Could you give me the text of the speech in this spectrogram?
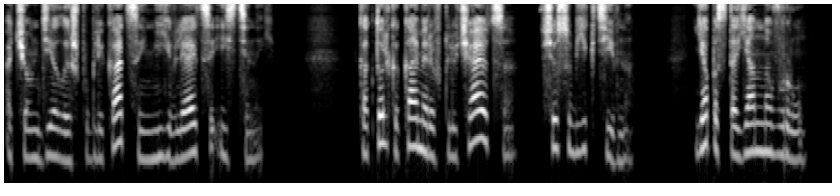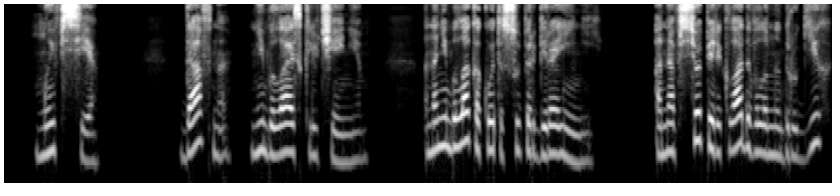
о чем делаешь публикации, не является истиной. Как только камеры включаются, все субъективно. Я постоянно вру. Мы все. Дафна не была исключением. Она не была какой-то супергероиней. Она все перекладывала на других,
